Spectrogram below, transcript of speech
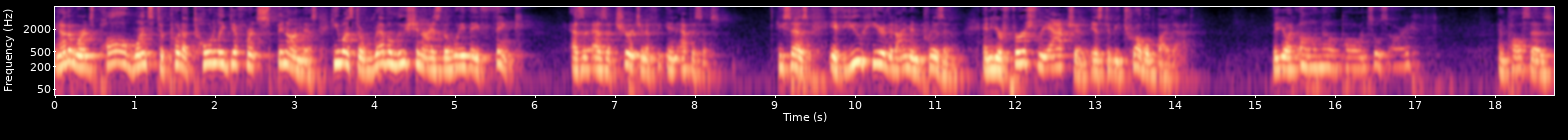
In other words, Paul wants to put a totally different spin on this. He wants to revolutionize the way they think as a, as a church in, in Ephesus. He says, If you hear that I'm in prison, and your first reaction is to be troubled by that, that you're like, oh no, Paul, I'm so sorry. And Paul says,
